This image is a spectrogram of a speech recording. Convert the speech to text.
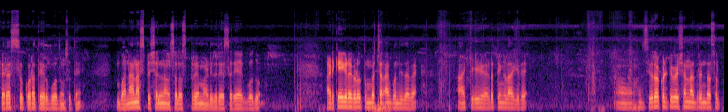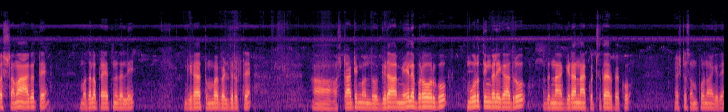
ಫೆರಸ್ ಕೊರತೆ ಇರ್ಬೋದು ಅನಿಸುತ್ತೆ. ಬನಾನಾ ಸ್ಪೆಷಲ್ನ ಒಂದು ಸಲ ಸ್ಪ್ರೇ ಮಾಡಿದರೆ ಸರಿಯಾಗ್ಬೋದು ಅಡಿಕೆ ಗಿಡಗಳು ತುಂಬ ಚೆನ್ನಾಗಿ ಬಂದಿದ್ದಾವೆ ಹಾಕಿ ಎರಡು ತಿಂಗಳಾಗಿದೆ. ಝೀರೋ ಕಲ್ಟಿವೇಷನ್ ಅದರಿಂದ ಸ್ವಲ್ಪ ಶ್ರಮ ಆಗುತ್ತೆ ಮೊದಲ ಪ್ರಯತ್ನದಲ್ಲಿ. ಗಿಡ ತುಂಬ ಬೆಳೆದಿರುತ್ತೆ. ಸ್ಟಾರ್ಟಿಂಗ್ ಒಂದು ಗಿಡ ಮೇಲೆ ಬರೋವರೆಗೂ ಮೂರು ತಿಂಗಳಿಗಾದರೂ ಅದನ್ನು ಗಿಡನ ಕೊಚ್ಚುತ್ತಾ ಇರಬೇಕು. ಎಷ್ಟು ಸಂಪೂರ್ಣವಾಗಿದೆ.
